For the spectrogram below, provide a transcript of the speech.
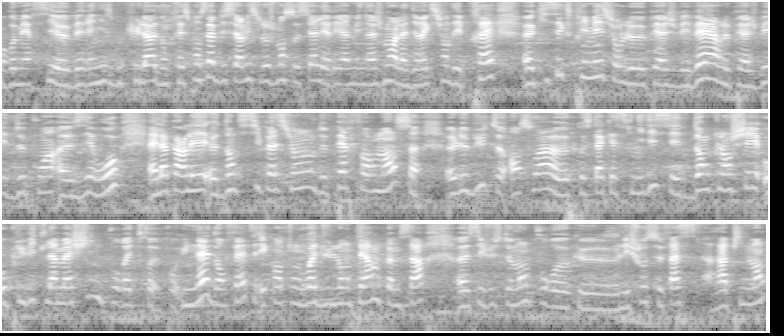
On remercie euh, Bérénice Boucula, donc responsable du service logement social et réaménagement à la direction des prêts, euh, qui s'exprimait sur le PHB vert, le PHB 2.0. Elle a parlé euh, d'anticipation, de performance. Le but en soi, Costa Castrinidis, c'est d'enclencher au plus vite la machine pour être pour une aide en fait. Et quand on voit du long terme comme ça, c'est justement pour que les choses se fassent rapidement.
